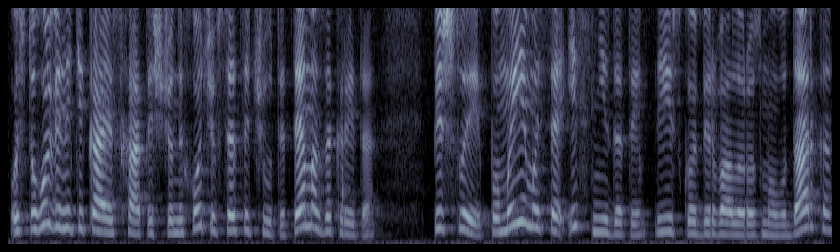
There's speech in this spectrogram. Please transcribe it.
Ось того він і тікає з хати, що не хоче все це чути. Тема закрита. Пішли, помиємося і снідати, різко обірвала розмову Дарка,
